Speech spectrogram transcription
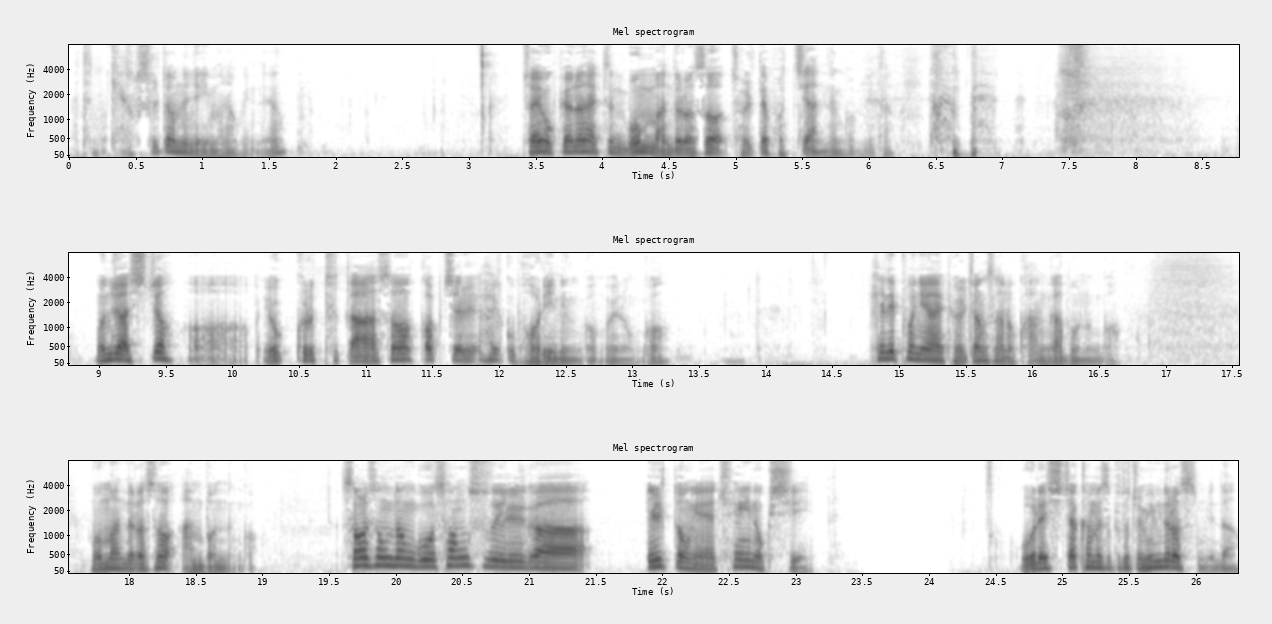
하여튼 계속 쓸데없는 얘기만 하고 있네요. 저희 목표는 하여튼 몸 만들어서 절대 벗지 않는 겁니다. 뭔지 아시죠? 어, 요크루트 따서 껍질 핥고 버리는 거, 뭐 이런 거. 캘리포니아에 별장 사놓고 안 가보는 거. 못 만들어서 안 벗는 거. 서울 성동구 성수 일가 1동의 최인옥 씨. 올해 시작하면서부터 좀 힘들었습니다.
